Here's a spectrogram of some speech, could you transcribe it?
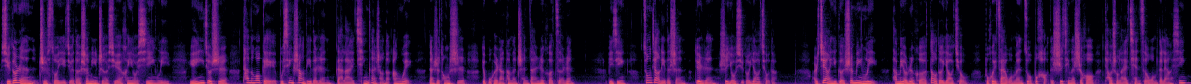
许多人之所以觉得生命哲学很有吸引力，原因就是它能够给不信上帝的人带来情感上的安慰，但是同时又不会让他们承担任何责任。毕竟。宗教里的神对人是有许多要求的，而这样一个生命力，它没有任何道德要求，不会在我们做不好的事情的时候跳出来谴责我们的良心。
